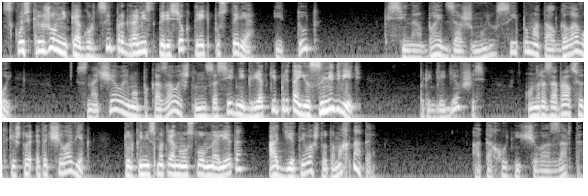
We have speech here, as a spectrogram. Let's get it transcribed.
сквозь крыжовники и огурцы программист пересек треть пустыря. И тут Ксенобайт зажмурился и помотал головой. Сначала ему показалось, что на соседней грядке притаился медведь. Приглядевшись, он разобрал все-таки, что это человек, только, несмотря на условное лето, одетый во что-то мохнатое. От охотничьего азарта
